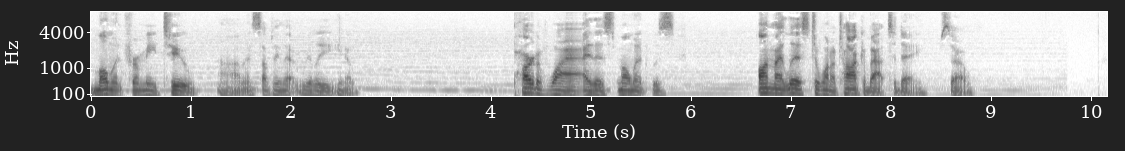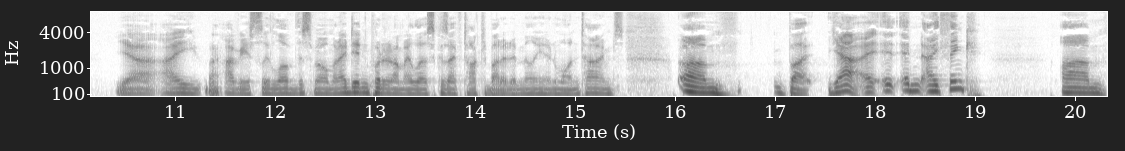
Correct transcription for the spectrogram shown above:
moment for me too, um, and something that really you know part of why this moment was on my list to want to talk about today. So, Yeah, I obviously love this moment. I didn't put it on my list because I've talked about it a million and one times. Um, but yeah, it, and I think um,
